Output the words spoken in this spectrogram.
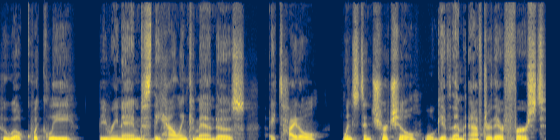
who will quickly be renamed the Howling Commandos, a title Winston Churchill will give them after their first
